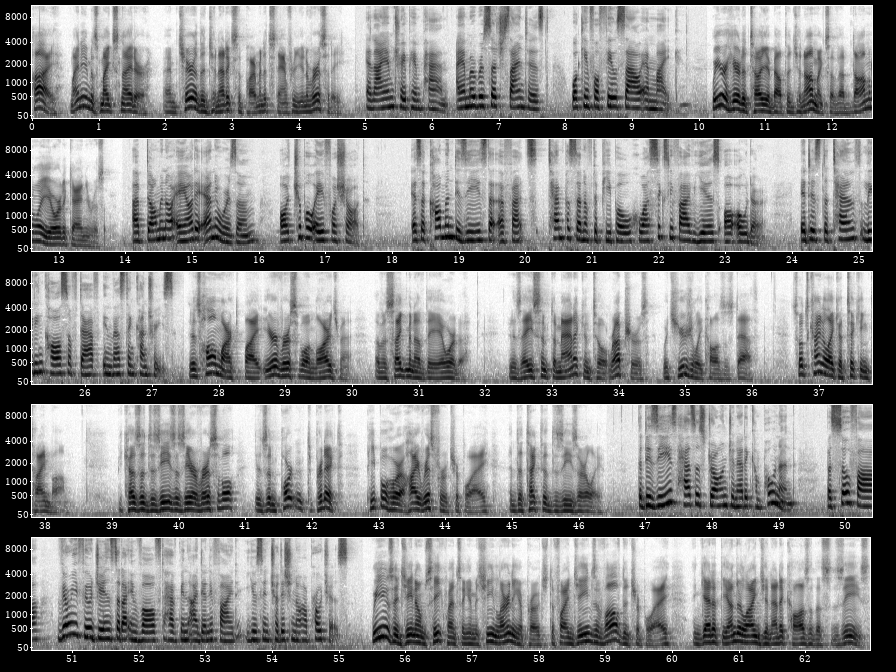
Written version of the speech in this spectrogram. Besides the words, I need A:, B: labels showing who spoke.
A: Hi, my name is Mike Snyder. I'm chair of the genetics department at Stanford University.
B: And I am Cuiping Pan. I am a research scientist working for Phil Tsao and Mike.
A: We are here to tell you about the genomics of abdominal aortic aneurysm.
B: Abdominal aortic aneurysm, or AAA for short, is a common disease that affects 10% of the people who are 65 years or older. It is the 10th leading cause of death in Western countries.
A: It is hallmarked by irreversible enlargement of a segment of the aorta. It is asymptomatic until it ruptures, which usually causes death. So it's kind of like a ticking time bomb. Because the disease is irreversible, it is important to predict people who are at high risk for AAA and detect the disease early.
B: The disease has a strong genetic component, but so far, very few genes that are involved have been identified using traditional approaches.
A: We use a genome sequencing and machine learning approach to find genes involved in AAA and get at the underlying genetic cause of this disease.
